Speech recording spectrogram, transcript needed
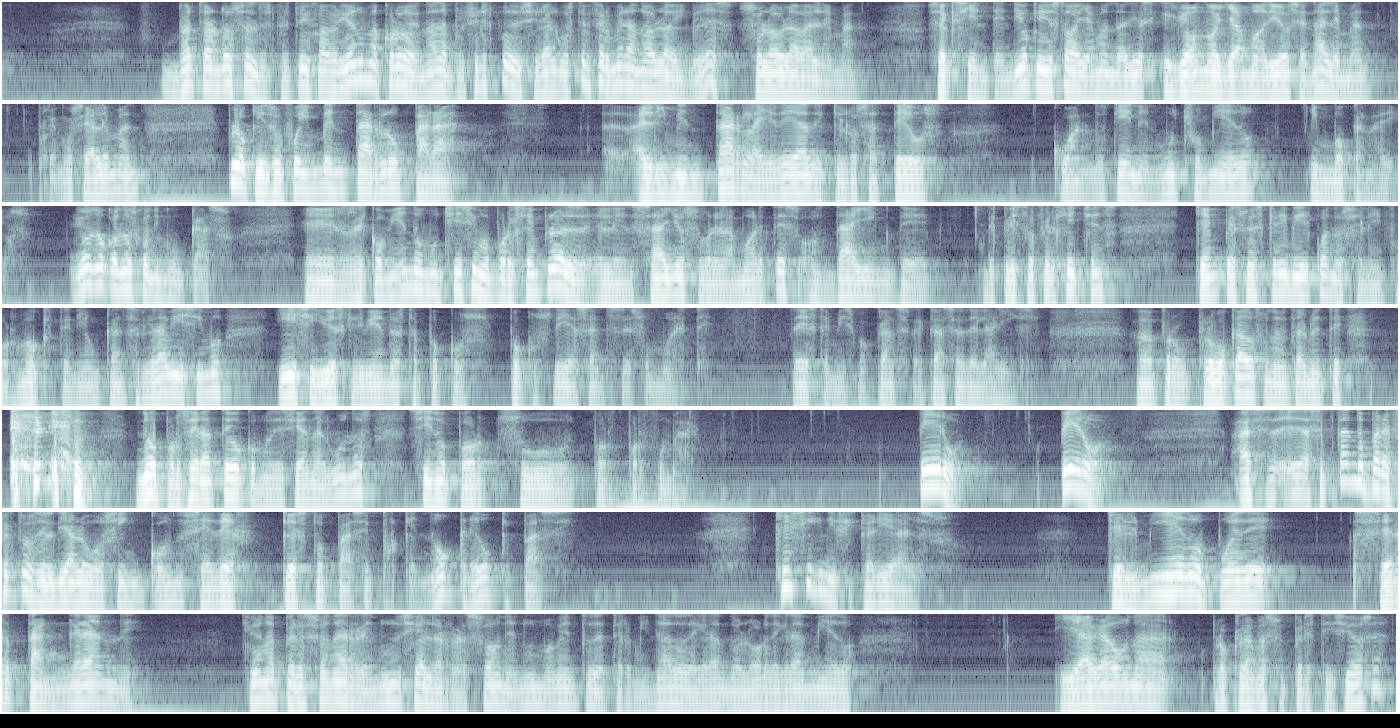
Bertrand Russell despertó y dijo, a ver, yo no me acuerdo de nada, pero si les puedo decir algo, esta enfermera no hablaba inglés, solo hablaba alemán. O sea que si entendió que yo estaba llamando a Dios y yo no llamo a Dios en alemán, porque no sé alemán, lo que hizo fue inventarlo para eh, alimentar la idea de que los ateos, cuando tienen mucho miedo, invocan a Dios. Yo no conozco ningún caso. Eh, recomiendo muchísimo, por ejemplo, el, ensayo sobre la muerte, On Dying, de, de Christopher Hitchens, que empezó a escribir cuando se le informó que tenía un cáncer gravísimo y siguió escribiendo hasta pocos, pocos días antes de su muerte, de este mismo cáncer, el cáncer de laringe, uh, provocado fundamentalmente no por ser ateo, como decían algunos, sino por, su, por, por fumar. Pero, pero, aceptando para efectos del diálogo sin conceder que esto pase, porque no creo que pase, ¿qué significaría eso? Que el miedo puede ser tan grande que una persona renuncia a la razón en un momento determinado de gran dolor, de gran miedo, y haga una proclama supersticiosa?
